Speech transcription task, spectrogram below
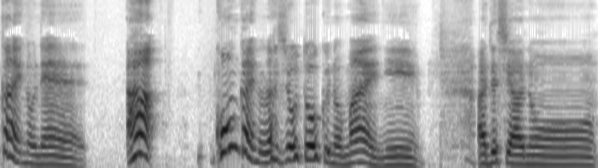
回のね、あ今回のラジオトークの前に、私あのー、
